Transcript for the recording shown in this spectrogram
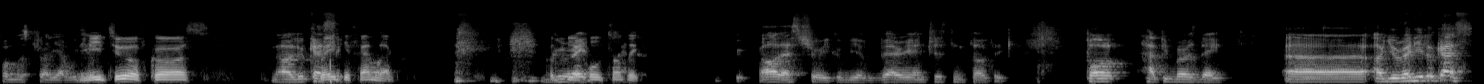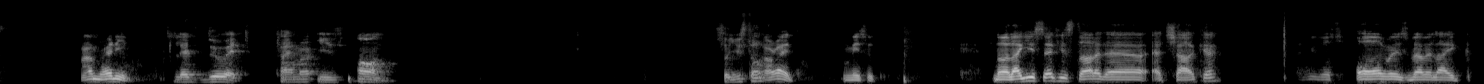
from Australia. Would Me you? too, of course. No, Lucas. Great defender. Could Great. be a whole topic. Oh, that's true. It could be a very interesting topic. Paul, happy birthday. Uh, are you ready, Lucas? I'm ready. Let's do it. Timer is on. So you start? All right. Mesut. No, like you said, he started uh, at Schalke he was always very like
